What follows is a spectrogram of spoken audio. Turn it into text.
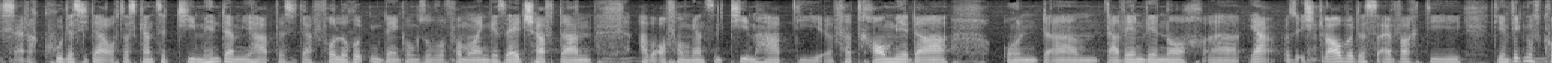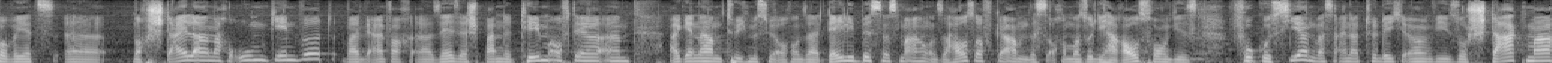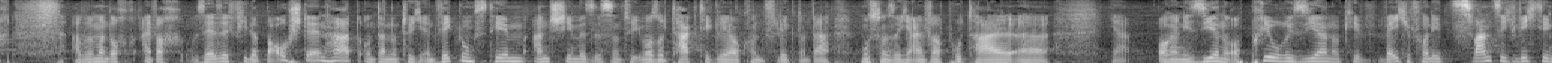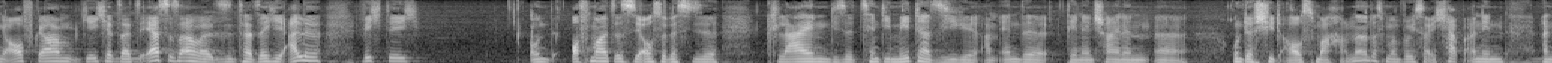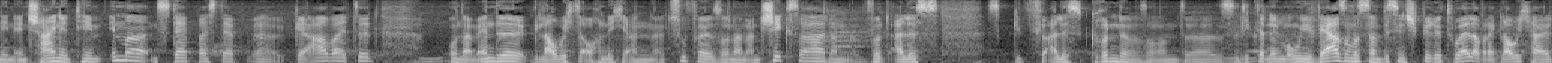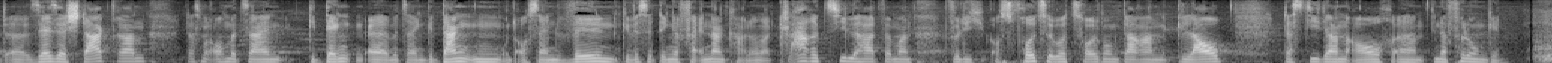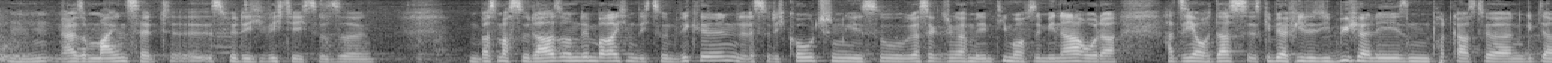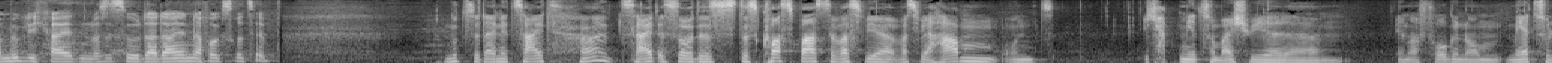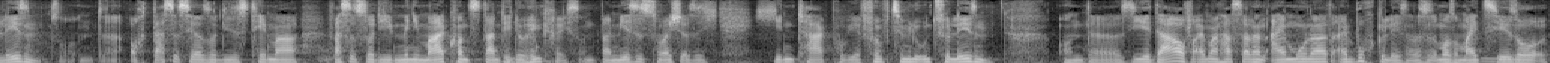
das ist einfach cool, dass ich da auch das ganze Team hinter mir habe, dass ich da volle Rückendenkung sowohl von meinen Gesellschaftern, aber auch vom ganzen Team habe, die äh, vertrauen mir da und ähm, da werden wir noch, äh, ja, also ich glaube, dass einfach die, die Entwicklungskurve jetzt äh, noch steiler nach oben gehen wird, weil wir einfach äh, sehr, sehr spannende Themen auf der ähm, Agenda haben. Natürlich müssen wir auch unser Daily Business machen, unsere Hausaufgaben. Das ist auch immer so die Herausforderung, dieses Fokussieren, was einen natürlich irgendwie so stark macht. Aber wenn man doch einfach sehr, sehr viele Baustellen hat und dann natürlich Entwicklungsthemen anschieben will, ist es natürlich immer so ein tagtäglicher Konflikt und da muss man sich einfach brutal äh, ja, organisieren und auch priorisieren, okay, welche von den 20 wichtigen Aufgaben gehe ich jetzt als erstes an, weil sie sind tatsächlich alle wichtig. Und oftmals ist es ja auch so, dass diese kleinen, diese Zentimetersiege am Ende den entscheidenden äh, Unterschied ausmachen. Ne? Dass man wirklich sagt, ich habe an den, an den entscheidenden Themen immer Step by Step äh, gearbeitet und am Ende glaube ich da auch nicht an Zufall, sondern an Schicksal. Dann wird alles, es gibt für alles Gründe so, und äh, es liegt dann im Universum, das ist dann ein bisschen spirituell, aber da glaube ich halt äh, sehr, sehr stark dran, dass man auch mit seinen Gedenken, äh, mit seinen Gedanken und auch seinen Willen gewisse Dinge verändern kann. Wenn man klare Ziele hat, wenn man wirklich aus vollster Überzeugung daran glaubt, dass die dann auch äh, in Erfüllung gehen. Mhm. Also Mindset ist für dich wichtig sozusagen. Was machst du da so in dem Bereich, um dich zu entwickeln? Lässt du dich coachen? Gehst du, du hast ja schon gesagt, mit dem Team auf Seminare oder hat sich auch das, es gibt ja viele, die Bücher lesen, Podcast hören, gibt ja Möglichkeiten. Was ist so da dein Erfolgsrezept? Nutze deine Zeit. Zeit ist so das, das Kostbarste, was wir, was wir haben und ich habe mir zum Beispiel ähm, immer vorgenommen, mehr zu lesen. So, und äh, auch das ist ja so dieses Thema, was ist so die Minimalkonstante, die du hinkriegst. Und bei mir ist es zum Beispiel, dass ich jeden Tag probiere, 15 Minuten zu lesen. Und äh, siehe da, auf einmal hast du dann in einem Monat ein Buch gelesen. Das ist immer so mein Ziel, so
